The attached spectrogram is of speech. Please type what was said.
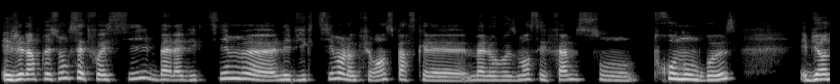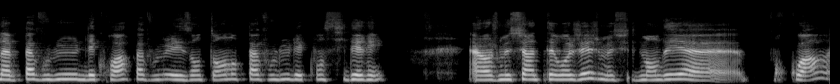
Et j'ai l'impression que cette fois-ci, bah, la victime, euh, les victimes en l'occurrence, parce que malheureusement ces femmes sont trop nombreuses, eh bien on n'a pas voulu les croire, pas voulu les entendre, pas voulu les considérer. Alors je me suis interrogée, je me suis demandé euh, pourquoi,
